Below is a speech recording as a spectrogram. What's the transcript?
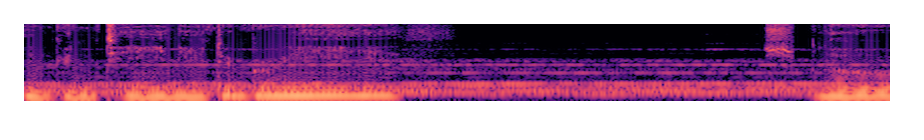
And continue to breathe slowly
